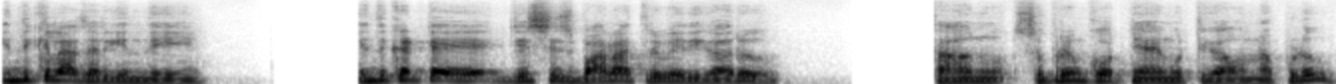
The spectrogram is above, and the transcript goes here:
ఎందుకు ఇలా జరిగింది? ఎందుకంటే జస్టిస్ బాలా త్రివేది గారు తాను సుప్రీంకోర్టు న్యాయమూర్తిగా ఉన్నప్పుడు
